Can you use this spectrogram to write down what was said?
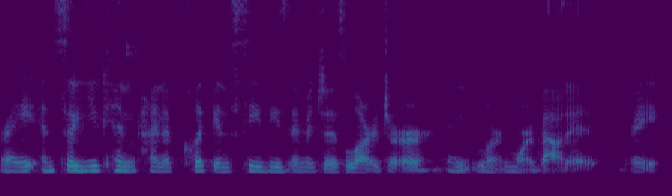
right? And so you can kind of click and see these images larger and learn more about it, right?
